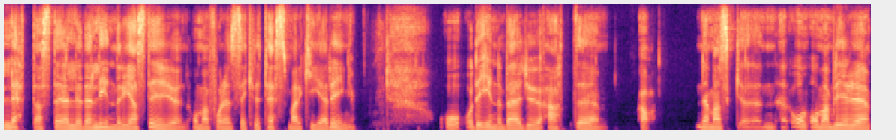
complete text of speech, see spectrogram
lättaste eller den lindrigaste är ju om man får en sekretessmarkering. Och, och det innebär ju att ja, när man ska, om, man blir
